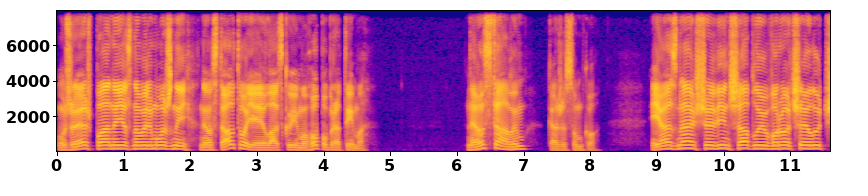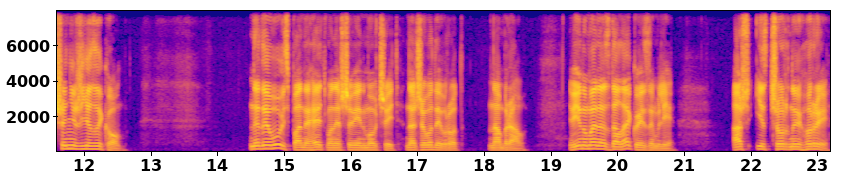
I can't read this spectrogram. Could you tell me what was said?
Уже ж, пане ясновельможний, не остав твоєї ласкою мого побратима. Не оставим, каже Сомко. Я знаю, що він шаблею ворочає лучше, ніж язиком. Не дивусь, пане гетьмане, що він мовчить, наче води в рот набрав. Він у мене з далекої землі, аж із Чорної гори,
